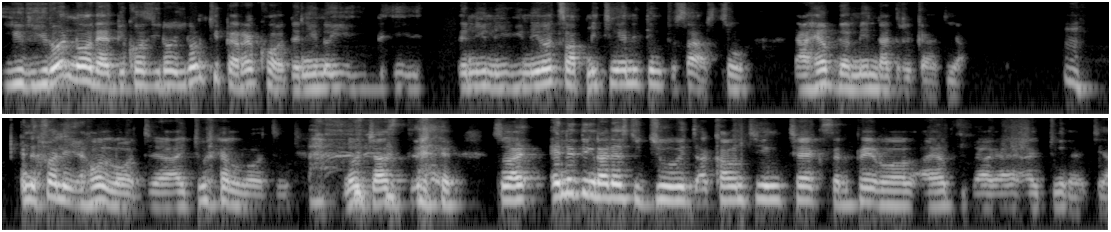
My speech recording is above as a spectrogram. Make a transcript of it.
you, you don't know that because you don't you don't keep a record and you know you, and you, you're not submitting anything to SARS so I help them in that regard yeah. Hmm and actually a whole lot. Yeah, I do a lot, not just so I, anything that has to do with accounting, tax, and payroll. I have I, I, do that. Yeah,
